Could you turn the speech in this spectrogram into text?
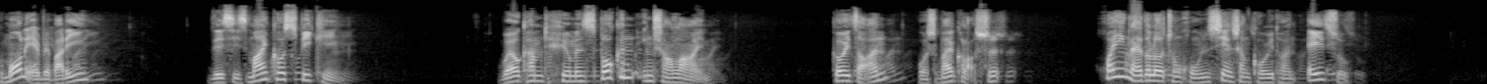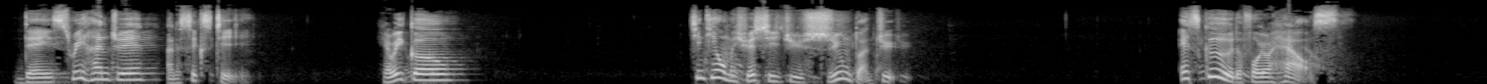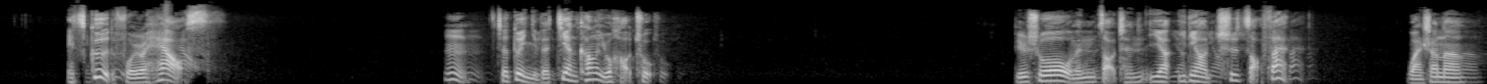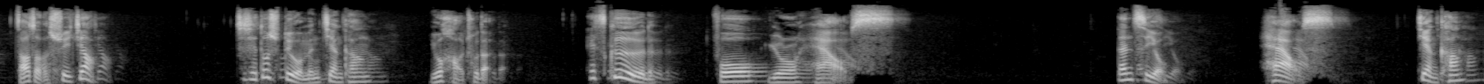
Good morning, everybody. This is Michael speaking. Welcome to Human Spoken English Online. 各位早安，我是 Michael 老师，欢迎来到乐成红线上口语团 A 组。Day three hundred and sixty. Here we go. 今天我们学习一句实用短句。It's good for your health. It's good for your health. 嗯，这对你的健康有好处。比如说，我们早晨一样一定要吃早饭，晚上呢早早的睡觉，这些都是对我们健康有好处的。It's good for your health. 单词有 health 健康。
